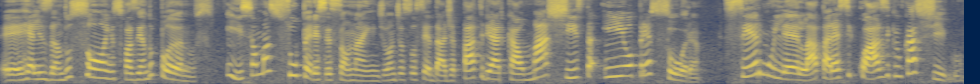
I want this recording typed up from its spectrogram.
é, realizando sonhos, fazendo planos. E isso é uma super exceção na Índia, onde a sociedade é patriarcal, machista e opressora. Ser mulher lá parece quase que um castigo.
